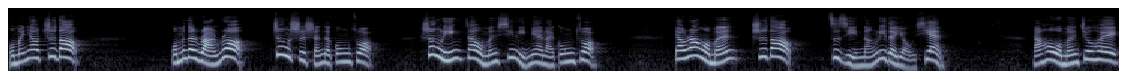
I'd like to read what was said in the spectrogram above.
我们要知道，我们的软弱正是神的工作，圣灵在我们心里面来工作，要让我们知道自己能力的有限，然后我们就会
